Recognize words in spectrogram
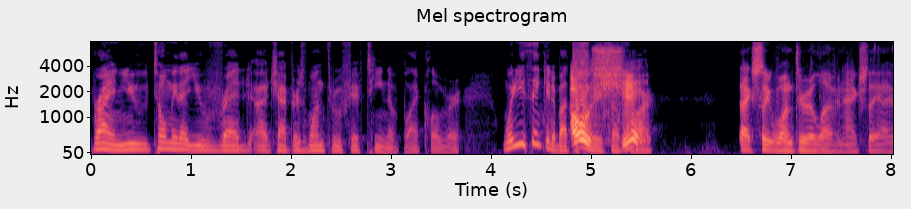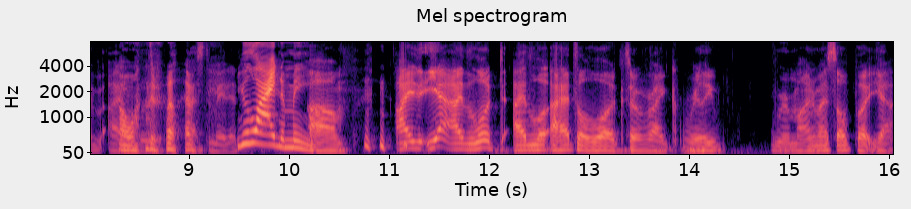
Brian, you told me that you've read uh, chapters one through fifteen of Black Clover. What are you thinking about the Oh, series so far? Actually, one through eleven. Actually, I, I Oh, one through 11. estimated. You lied to me. Um, I yeah, I looked. I look. I had to look to like really remind myself. But yeah,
